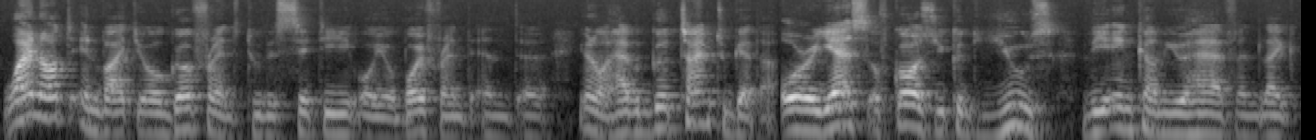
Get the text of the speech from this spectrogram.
why not invite your girlfriend to the city or your boyfriend and uh, you know have a good time together? Or yes, of course, you could use the income you have and like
